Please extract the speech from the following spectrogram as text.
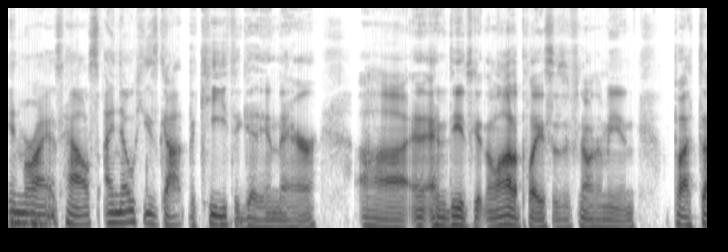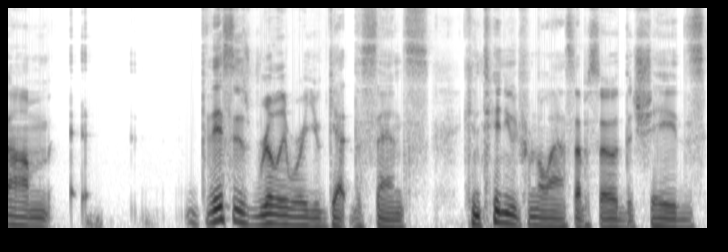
in Mariah's house. I know he's got the key to get in there, uh, and, and indeed, it's getting a lot of places, if you know what I mean. But um, this is really where you get the sense continued from the last episode that Shades,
